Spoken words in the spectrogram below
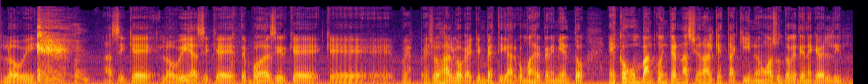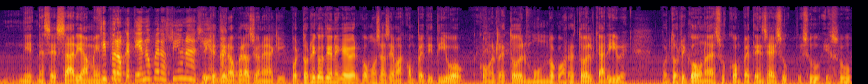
lo vi. así que lo vi, así que te puedo decir que, que pues eso es algo que hay que investigar con más detenimiento. Es con un banco internacional que está aquí, no es un asunto que tiene que ver necesariamente. Sí, pero que tiene operaciones aquí. Sí, que tiene operaciones aquí. Puerto Rico tiene que ver cómo se hace más competitivo con el resto del mundo, con el resto del Caribe. Puerto Rico, una de sus competencias y su, y su, y su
